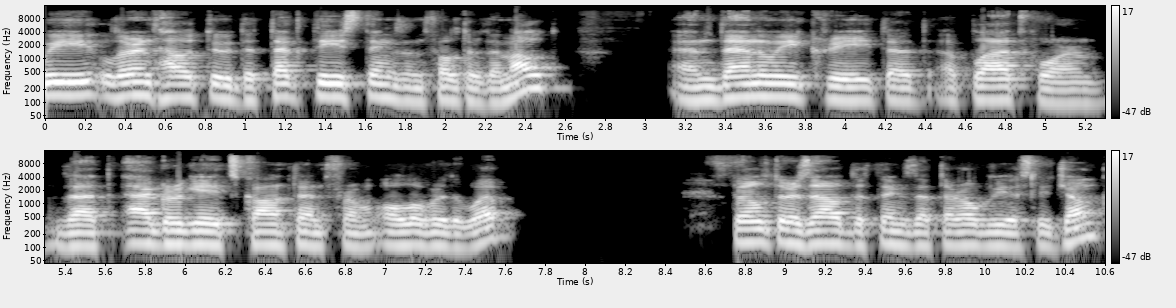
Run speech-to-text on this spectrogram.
we learned how to detect these things and filter them out. And then we created a platform that aggregates content from all over the web filters out the things that are obviously junk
